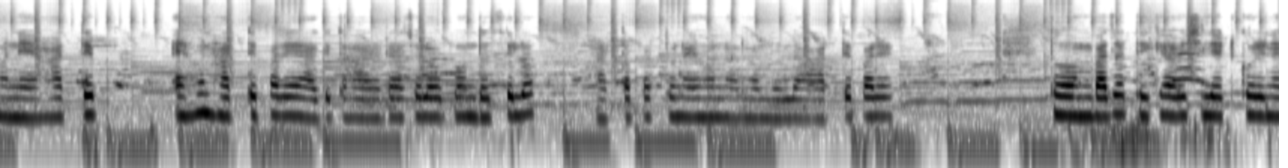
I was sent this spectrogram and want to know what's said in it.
মানে হাঁটতে এখন হাঁটতে পারে, আগে তো হাঁটা চলা বন্ধ ছিল। হাঁটতে পারতো না এখন, আলহামদুলিল্লাহ হাঁটতে পারে। তো বাজার থেকে বেশি লেট করে না,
